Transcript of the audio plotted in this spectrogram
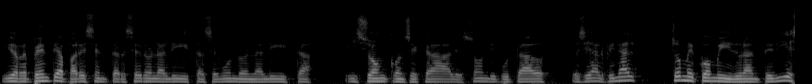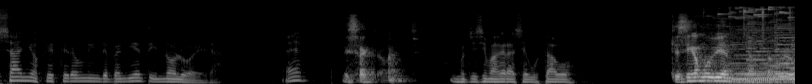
y de repente aparecen tercero en la lista, segundo en la lista, y son concejales, son diputados. O sea, al final yo me comí durante 10 años que este era un independiente y no lo era. ¿eh? Exactamente. Muchísimas gracias, Gustavo. Que siga muy bien. Hasta luego.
